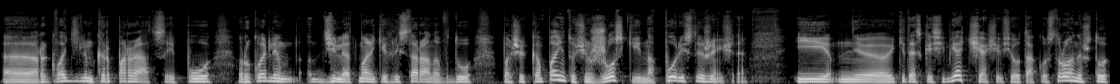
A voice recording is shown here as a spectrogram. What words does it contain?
руководителям корпораций, по руководителям действительно от маленьких ресторанов до больших компаний, это очень жесткие, напористые женщины. И э, китайская семья чаще всего так устроена, что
